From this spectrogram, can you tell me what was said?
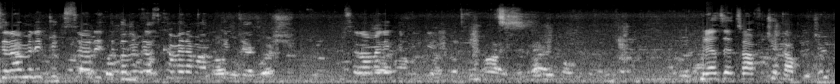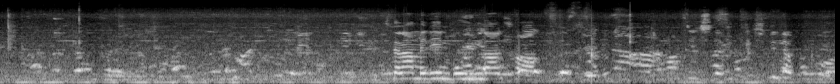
Selamünaleyküm çok ısrar etti. Bana biraz kameramanlık yapacakmış. Selamünaleyküm. Biraz etrafı çek ablacığım. Selamünaleyküm boyundan şu an izliyoruz. Bir de bu bu.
